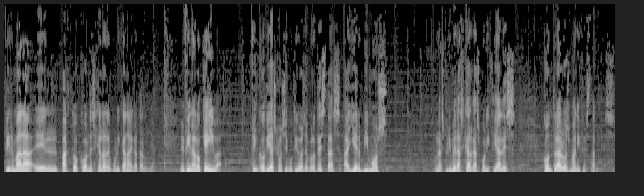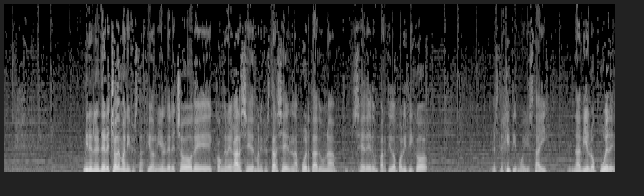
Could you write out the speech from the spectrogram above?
firmara el pacto con Esquerra Republicana de Cataluña. En fin, a lo que iba. Cinco días consecutivos de protestas. Ayer vimos las primeras cargas policiales contra los manifestantes. Miren, el derecho de manifestación y el derecho de congregarse y de manifestarse en la puerta de una sede de un partido político es legítimo y está ahí. Nadie lo puede,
